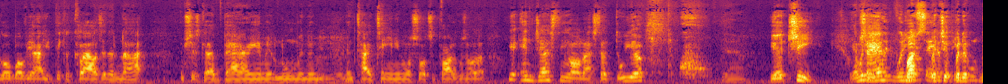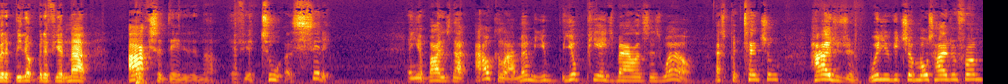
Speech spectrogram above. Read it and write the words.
go above your eye. You think of clouds that are not. Them shit's got barium and aluminum and titanium, all sorts of particles, all that. You're ingesting all that stuff through your Yeah. your chi. You know What what, I'm saying? what- what but, but, you, but, if, but if you don't, but if you're not oxidated enough, if you're too acidic, and your body's not alkaline, remember you your pH balance as well. That's potential hydrogen. Where do you get your most hydrogen from?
